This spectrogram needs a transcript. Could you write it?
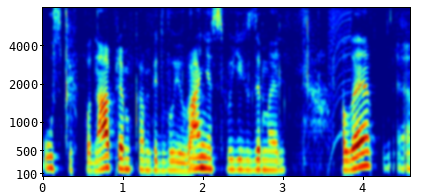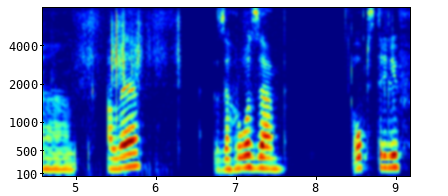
успіх по напрямкам, відвоювання своїх земель. Але, е, але загроза обстрілів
